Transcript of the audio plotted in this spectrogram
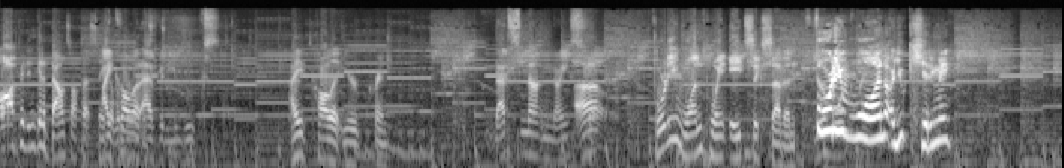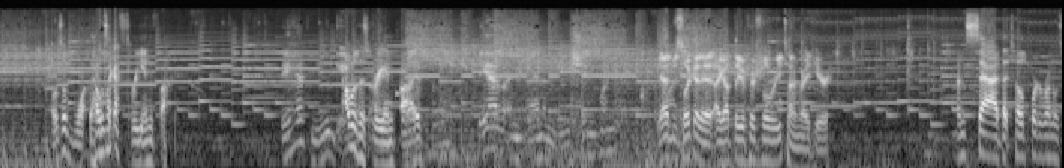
Oh, if I didn't get a bounce off that snake, I call it been- Avid Mooks. I call it your cringe. That's not nice. Uh, 41.867. 41? Are you kidding me? That was a one, that was like a three and five. They have new games. That was a three and five. They have an animation one. Yeah, just look at it. I got the official retime right here. I'm sad that teleporter run was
